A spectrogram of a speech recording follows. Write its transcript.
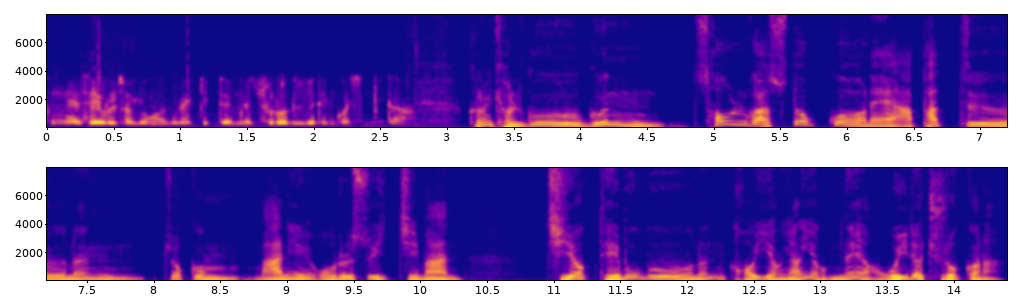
특례세율을 적용하기로 했기 때문에 줄어들게 된 것입니다. 그럼 결국은 서울과 수도권의 아파트는 조금 많이 오를 수 있지만 지역 대부분은 거의 영향이 없네요. 오히려 줄었거나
